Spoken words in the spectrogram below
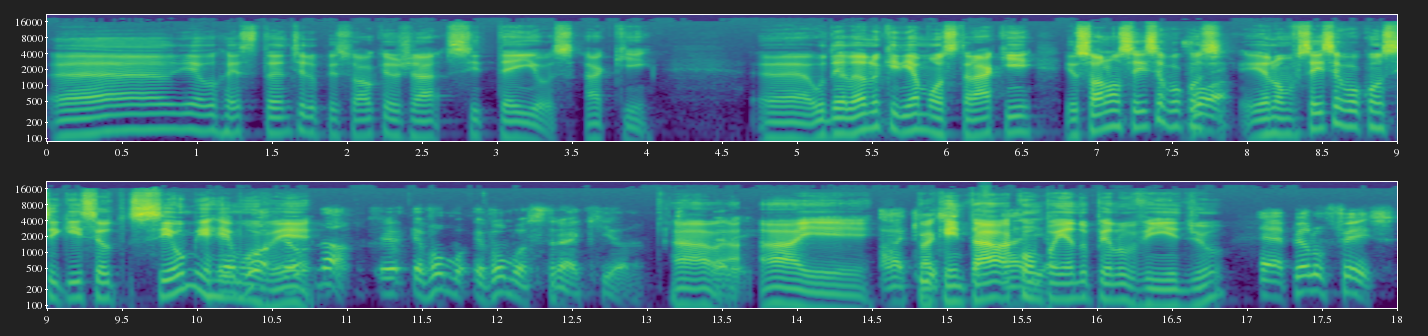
ah, e o restante do pessoal que eu já citei-os aqui. Ah, o Delano queria mostrar aqui. Eu só não sei se eu vou conseguir. Eu não sei se eu vou conseguir. Se eu, se eu me Eu vou- remover. eu- não, eu, eu vou, eu vou mostrar aqui, ó. Ah, aí. Aqui Para quem está, tá ó. acompanhando pelo vídeo, É, pelo Face.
